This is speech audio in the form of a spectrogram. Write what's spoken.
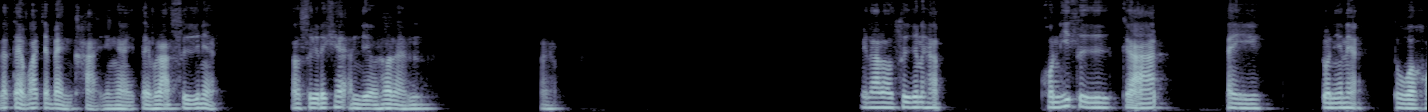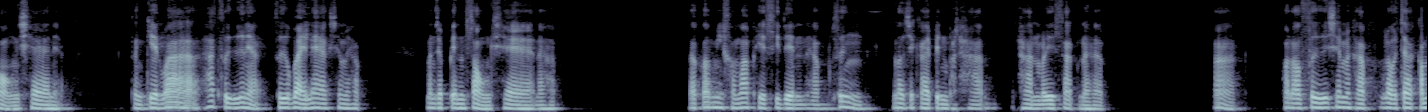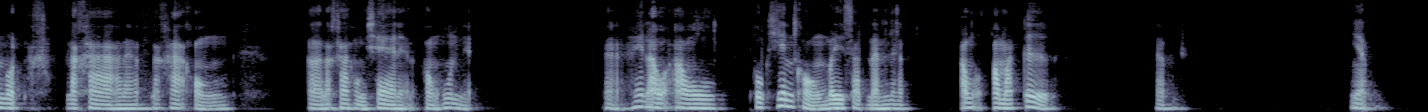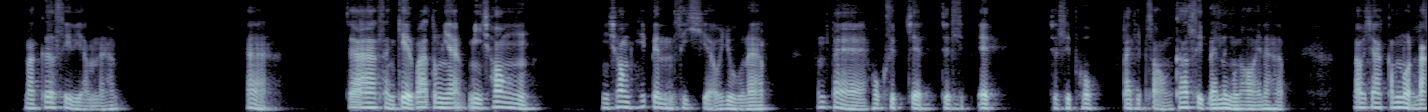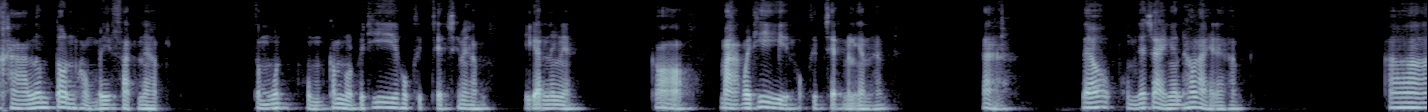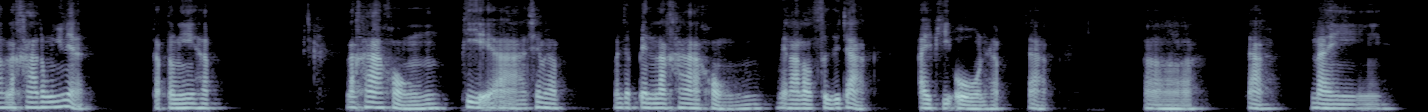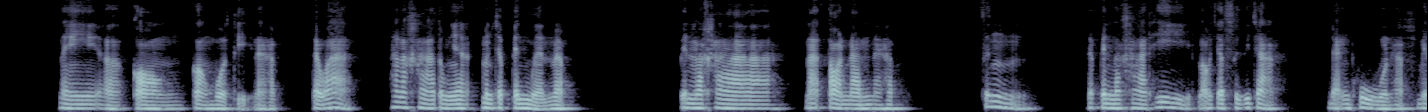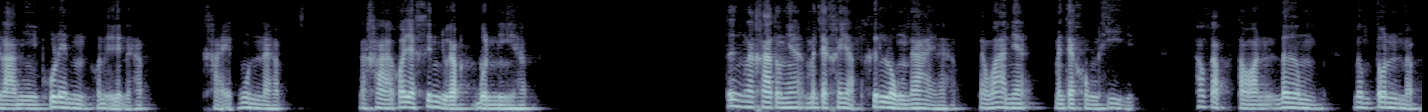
แล้วแต่ว่าจะแบ่งขายยังไง แต่เวลาซื้อเนี่ย เราซื้อได้แค่อันเดียวเท่านั้นนะครับ เวลาเราซื้อนะครับ คนที่ซื้อการ์ดไอตัวนี้เนี่ย ตัวของแชร์เนี่ย สังเกตว่าถ้าซื้อเนี่ย ซื้อใบแรกใช่ไหมครับ มันจะเป็นสองแชร์นะครับ แล้วก็มีคำว่า President นะครับ ซึ่งเราจะกลายเป็นประธานประธานบริษัทนะครับ อ่าพอเราซื้อใช่ไหมครับ เราจะกำหนดราคานะครับราคาของอ่าราคาของแชร์เนี่ยของหุ้นเนี่ยอ่าให้เราเอาโทเค็นของบริษัทนั้นนะครับ เอาเอามาร์กเกอร์ครับเนี่ยมาร์กเกอร์สี่เหลี่ยมนะครับ อ่า จะสังเกตว่าตรงเนี้ยมีช่อง มีช่องที่เป็นสีเขียวอยู่นะครับ ตั้งแต่หกสิบเจ็ดเจ็ดสิบเอ็ดเจ็ดสิบหกแปดสิบสองเก้าสิบและหนึ่งร้อยนะครับ เราจะกำหนดราคาเริ่มต้นของบริษัทนะครับ สมมุติผมกำหนดไปที่หกสิบเจ็ดใช่ไหมครับ อีกอันหนึ่งเนี่ย ก็มาร์กไว้ที่หกสิบเจ็ดเหมือนกันครับ อ่า แล้วผมจะจ่ายเงินเท่าไหร่นะครับอ่าราคาตรงนี้เนี่ย กับตรงนี้ครับ ราคาของ PAR ใช่ไหมครับ มันจะเป็นราคาของเวลาเราซื้อจาก IPO นะครับ จาก เอ่อ จากใน ในอกองกองปกตินะครับ แต่ว่าถ้าราคาตรงเนี้ยมันจะเป็นเหมือนแบบ เป็นราคาณตอนนั้นนะครับ ซึ่งจะเป็นราคาที่เราจะซื้อจากแบงก์พูนะครับ เวลามีผู้เล่นคนอื่นนะครับ ขายหุ้นนะครับ ราคาก็จะขึ้นอยู่กับบนนี้ครับ ซึ่งราคาตรงเนี้ยมันจะขยับขึ้นลงได้นะครับ แต่ว่าเนี้ยมันจะคงที่ เท่ากับตอนเริ่มเริ่มต้นแบบ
